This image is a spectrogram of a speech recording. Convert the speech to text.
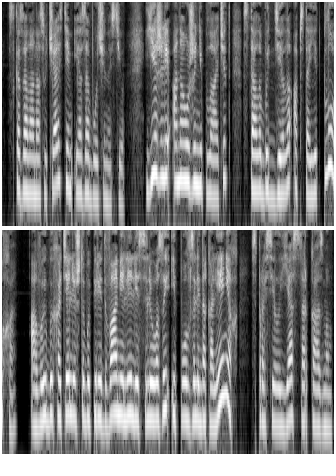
— сказала она с участием и озабоченностью, — «ежели она уже не плачет, стало быть, дело обстоит плохо». «А вы бы хотели, чтобы перед вами лили слезы и ползали на коленях?» — спросил я с сарказмом.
